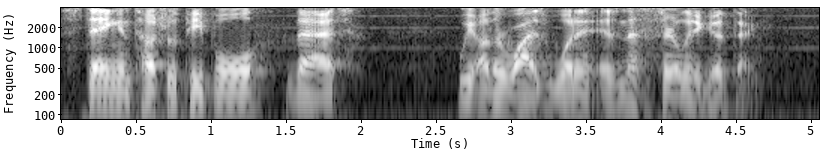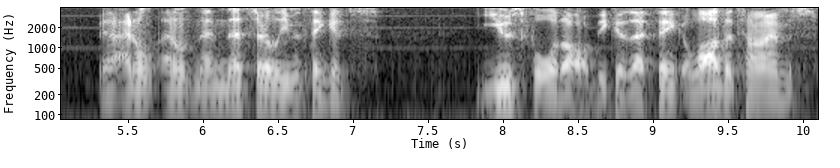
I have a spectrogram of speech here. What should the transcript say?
staying in touch with people that we otherwise wouldn't is necessarily a good thing. And I don't I don't necessarily even think it's useful at all because I think a lot of the times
